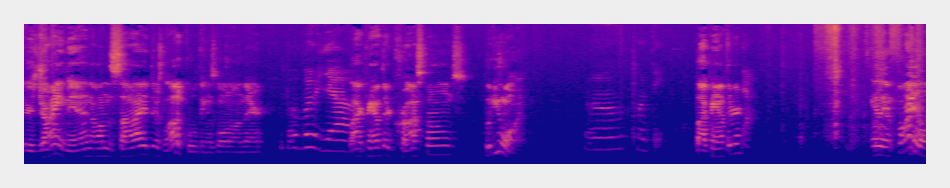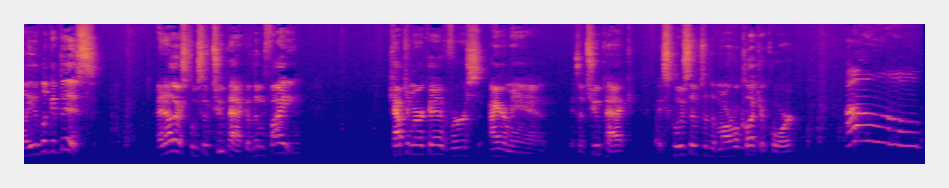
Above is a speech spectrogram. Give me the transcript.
There's Giant Man on the side. There's a lot of cool things going on there. The, the, yeah. Black Panther, Crossbones. Who do you want? Uh. Black Panther? And then finally, look at this. Another exclusive two-pack of them fighting. Captain America vs. Iron Man. It's a two-pack exclusive to the Marvel Collector Corps. Oh,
